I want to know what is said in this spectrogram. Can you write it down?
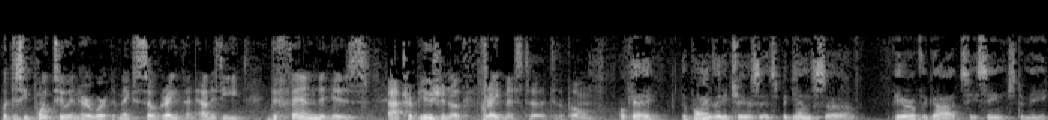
What does he point to in her work that makes it so great then? How does he defend his attribution of greatness to, to the poem? Okay, the poem that he chooses begins, uh, Peer of the gods, he seems to me,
